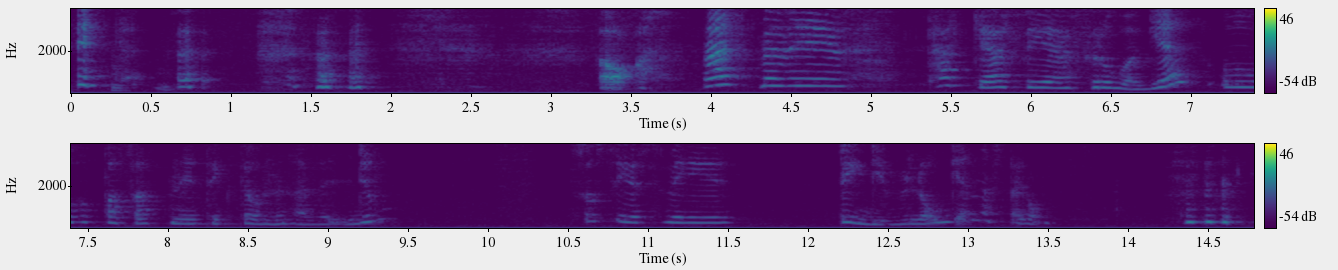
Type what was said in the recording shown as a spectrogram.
ja, nej men vi tackar för era frågor och hoppas att ni tyckte om den här videon. Så ses vi i byggvloggen nästa gång.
